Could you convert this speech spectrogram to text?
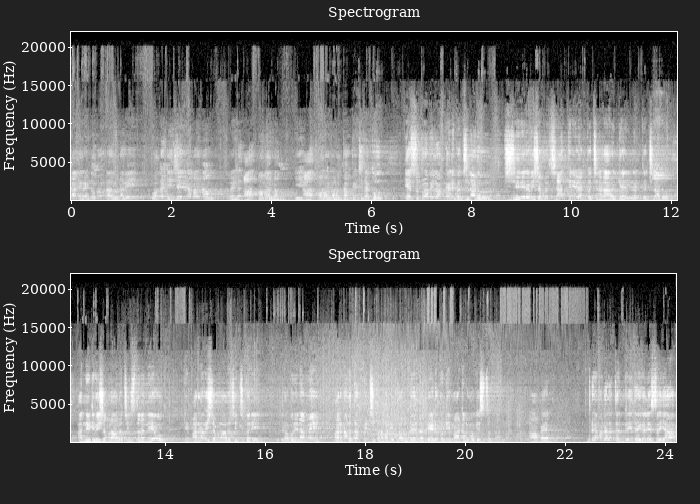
కానీ రెండు మరణాలు ఉన్నవి. ఒకటి శరీర మరణం రెండు ఆత్మ మరణం. ఈ ఆత్మ మరణము తప్పించుటకు యేసుప్రభు ఈ లోకానికి వచ్చినాడు. శరీర విషయంలో శాంతినియడానికి వచ్చినాడు ఆరోగ్యాన్ని వచ్చినాడు. అన్నిటి విషయంలో ఆలోచిస్తున్న నీవు నీ మరణ విషయంలో ఆలోచించుకొని ప్రభుని నమ్మి మరణము తప్పించుకున్నామని ప్రభు పేరున వేడుకుంటే మాటలు ముగిస్తున్నాను. ఆమె ప్రేమగల తండ్రి దయగలేసయ్యా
